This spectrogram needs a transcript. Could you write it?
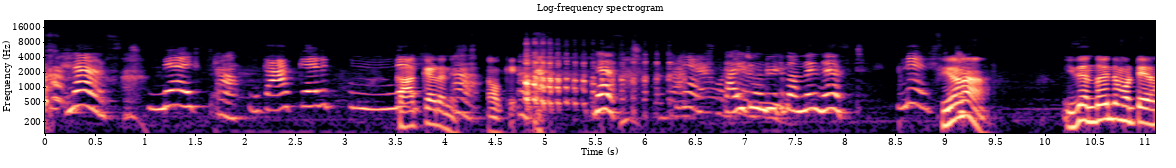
for nest. Nest. ആ. കാക്കയുടെ nest okay nest kai nest കൈ ചൂണ്ടിയിട്ട് പറഞ്ഞേ നെസ്റ്റ്. ഫിയോണ ഇത് എന്തോന്റെ മുട്ടയാ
